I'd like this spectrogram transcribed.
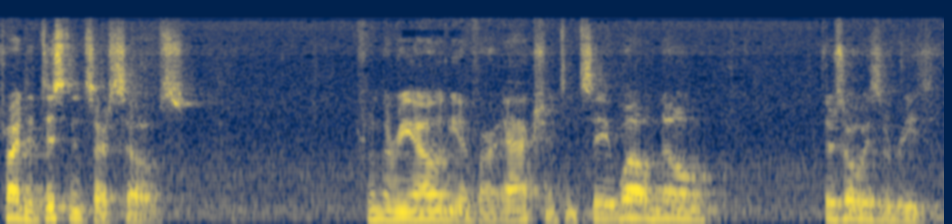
try to distance ourselves from the reality of our actions and say, well, no, there's always a reason.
